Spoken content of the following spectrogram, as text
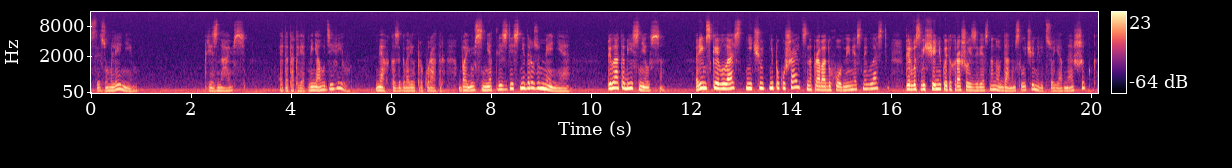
с изумлением. «Признаюсь, этот ответ меня удивил», — мягко заговорил прокуратор. «Боюсь, нет ли здесь недоразумения?» Пилат объяснился. Римская власть ничуть не покушается на права духовной местной власти. Первосвященнику это хорошо известно, но в данном случае налицо явная ошибка.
